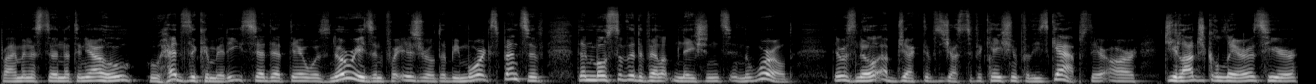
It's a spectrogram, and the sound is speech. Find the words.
Prime Minister Netanyahu, who heads the committee, said that there was no reason for Israel to be more expensive than most of the developed nations in the world. There was no objective justification for these gaps. There are geological layers here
